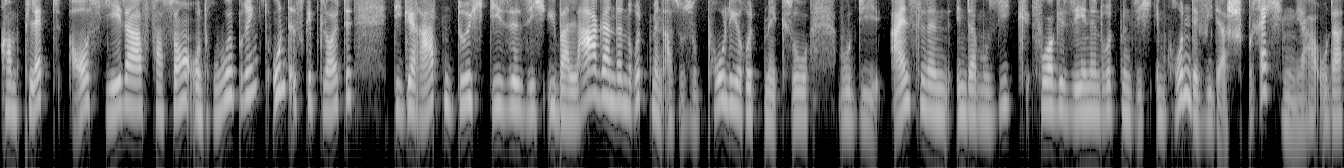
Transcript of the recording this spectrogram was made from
komplett aus jeder Fasson und Ruhe bringt. Und es gibt Leute, die geraten durch diese sich überlagernden Rhythmen, also so Polyrhythmik, so wo die einzelnen in der Musik vorgesehenen Rhythmen sich im Grunde widersprechen, ja, oder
